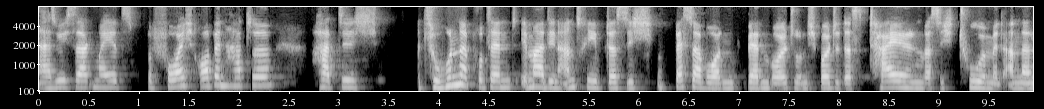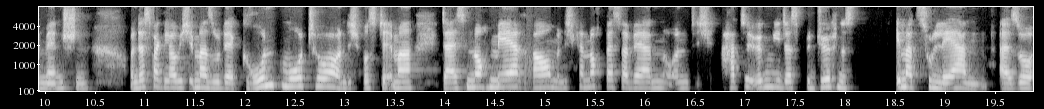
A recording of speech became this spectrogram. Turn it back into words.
Also ich sage mal jetzt, bevor ich Robin hatte, hatte ich zu 100 Prozent immer den Antrieb, dass ich besser worden, werden wollte und ich wollte das teilen, was ich tue mit anderen Menschen. Und das war, glaube ich, immer so der Grundmotor und ich wusste immer, da ist noch mehr Raum und ich kann noch besser werden und ich hatte irgendwie das Bedürfnis, immer zu lernen. Also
